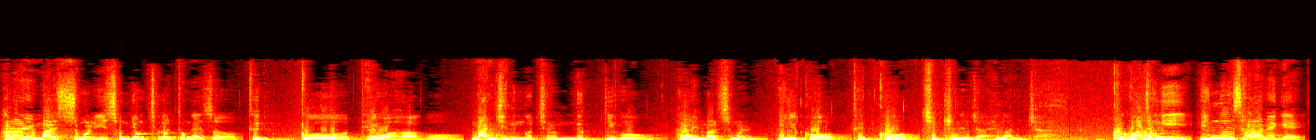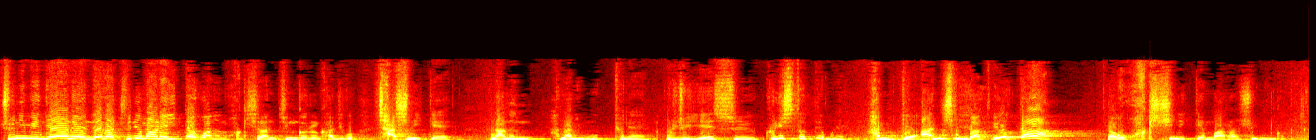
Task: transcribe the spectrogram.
하나님의 말씀을 이 성경책을 통해서 듣고 대화하고 만지는 것처럼 느끼고 하나님의 말씀을 읽고 듣고 지키는 자, 행하는 자. 그 과정이 있는 사람에게 주님이 내 안에 내가 주님 안에 있다고 하는 확실한 증거를 가지고 자신 있게 나는 하나님 우편에 우리 주 예수 그리스도 때문에 함께 안심바 되었다 라고 확신 있게 말할 수 있는 겁니다.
